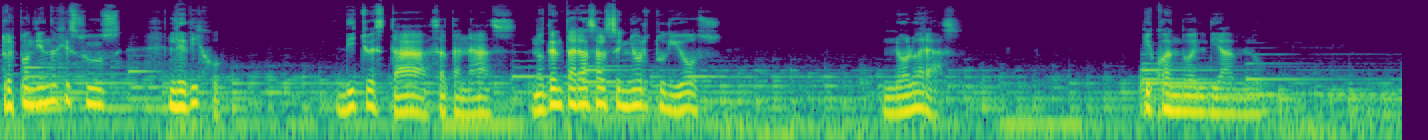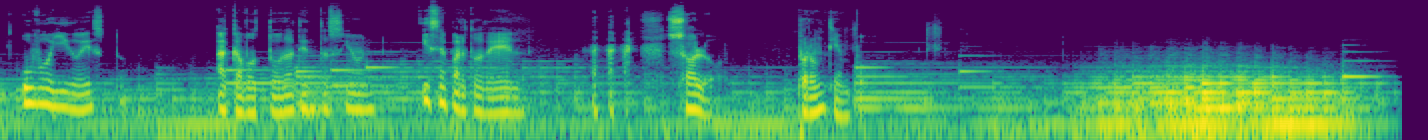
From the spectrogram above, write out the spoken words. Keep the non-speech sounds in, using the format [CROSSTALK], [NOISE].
Respondiendo Jesús, le dijo, Dicho está, Satanás, no tentarás al Señor tu Dios, no lo harás. Y cuando el diablo hubo oído esto, acabó toda tentación y se apartó de él, [LAUGHS] solo, por un tiempo.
